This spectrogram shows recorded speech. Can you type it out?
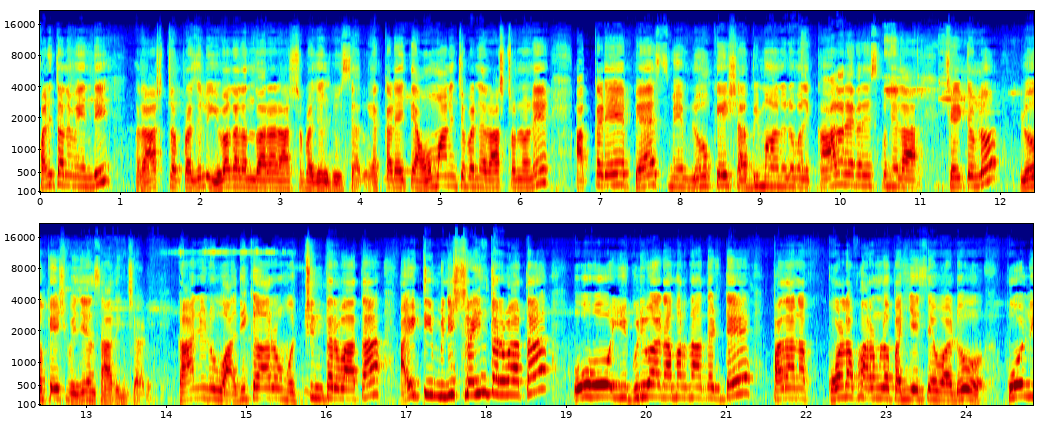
పనితనం ఏంది రాష్ట్ర ప్రజలు యువగలం ద్వారా రాష్ట్ర ప్రజలు చూశారు. ఎక్కడైతే అవమానించబడిన రాష్ట్రంలోనే అక్కడే ప్యాస్ మేము లోకేష్ అభిమానులు అని కాలర్ ఎగరేసుకునేలా చేయటంలో లోకేష్ విజయం సాధించాడు. కానీ నువ్వు అధికారం వచ్చిన తర్వాత ఐటీ మినిస్టర్ అయిన తర్వాత ఓహో ఈ గుడివాడ అమర్నాథ్ అంటే పలానా కోళ్ళ ఫారంలో పనిచేసేవాడు. కోళ్ళు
